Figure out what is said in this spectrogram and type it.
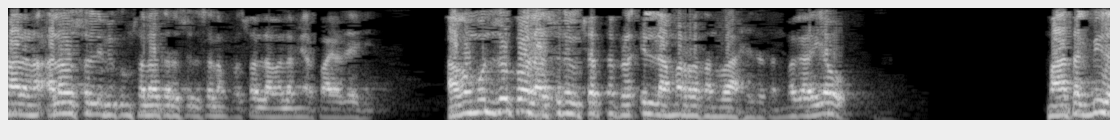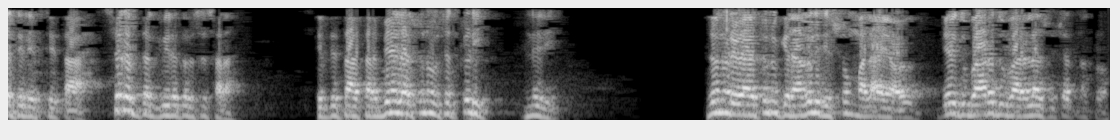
قال الا اصلي بكم صلاه رسول الله صلی الله علیه وسلم فصلى ولم يرفع يديه هغه منځ کو لاسونه اوچت نه کړ الا مره واحده مگر یو ما تکبیرت الافتتاح صرف تکبیرت الس سره افتتاح تر بیا لاسونه اوچت کړي نه دي ځنو روایتونو کې راغلي دي ثم لا يعود دې دوباره دوباره لاس اوچت نکړو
